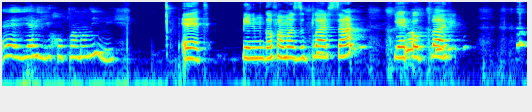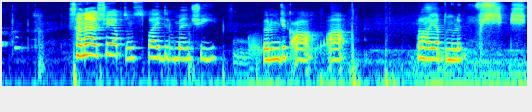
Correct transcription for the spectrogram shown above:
E, yer hoplamalıymış. Evet. Benim kafama zıplarsan yer hoplar. Sana şey yaptım Spider-Man şeyi. Örümcek A. A. A yaptım böyle. Fış, şş,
